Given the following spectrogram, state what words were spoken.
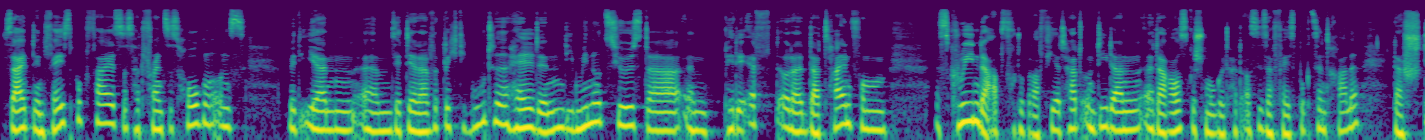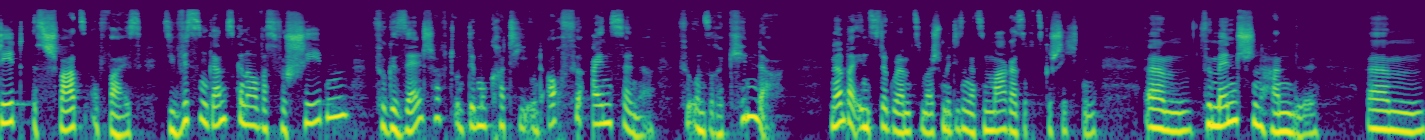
seit den Facebook-Files. Das hat Frances Hogan uns mit ihren, ähm, sie hat ja da wirklich die gute Heldin, die minutiös da ähm, PDF oder Dateien vom Screen da abfotografiert hat und die dann äh, da rausgeschmuggelt hat aus dieser Facebook-Zentrale. Da steht es schwarz auf weiß. Sie wissen ganz genau, was für Schäden für Gesellschaft und Demokratie und auch für Einzelne, für unsere Kinder, ne, bei Instagram zum Beispiel mit diesen ganzen Magersuchtsgeschichten, ähm, für Menschenhandel, ähm,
